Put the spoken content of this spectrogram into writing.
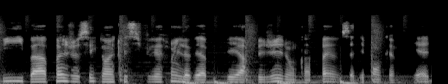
Oui, bah après, je sais que dans la classification, il l'avait appelé RPG, donc après, ça dépend comme il est.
